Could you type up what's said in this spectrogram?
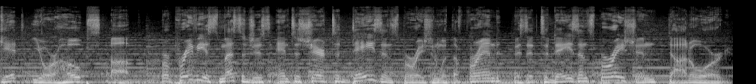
Get your hopes up. For previous messages and to share today's inspiration with a friend, visit today'sinspiration.org.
